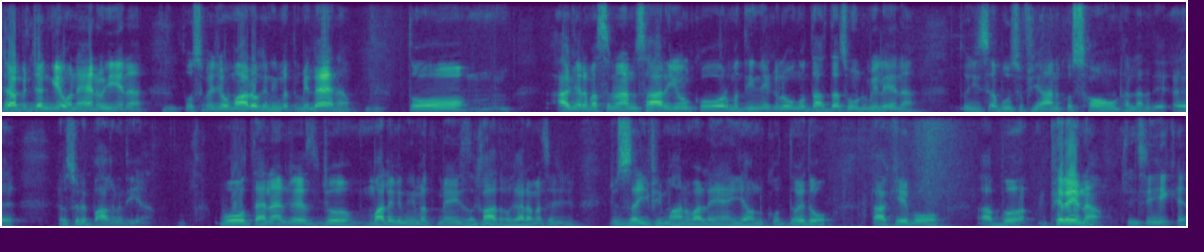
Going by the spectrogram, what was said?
جب۔ جنگ ہنین ہوئی ہے نا تو اس میں جو مال و غنیمت ملا ہے نا جی۔ تو اگر مثلا انصاریوں کو اور مدینے کے لوگوں کو دس دس اونٹ ملے نا تو اس ابو سفیان کو سو اونٹ اللہ نے دے رسول پاک نے دیا۔ وہ ہوتا ہے نا کہ جو مال غنیمت میں زکوٰۃ وغیرہ میں سے جو- ضعیف ایمان والے ہیں یا ان کو دے دو تاکہ وہ اب پھرے نہ۔ جی۔ ٹھیک ہے۔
